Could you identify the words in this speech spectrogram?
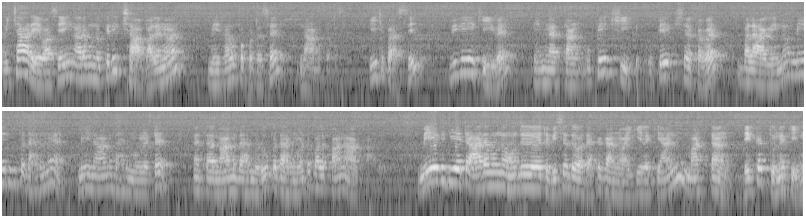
විචාරයේ වශයෙන් අරමුණ පරීක්ෂා බලනවා මේ රූප කොටස නාම කොටස. ඊට පස්සේ විවේකීව එහෙම නැත්නම් උපේක්ෂීක උපේක්ෂකව බලාගෙන මේ රූප ධර්ම මේ නාම ධර්ම වලට නැත්නම් නාම ධර්ම රූප ධර්ම වලට බලපාන ආකාරය. මේ විදිහට ආරමුණ හොඳට විසදව දැක ගන්නවයි කියලා කියන්නේ මට්ටම් දෙක තුනකින්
